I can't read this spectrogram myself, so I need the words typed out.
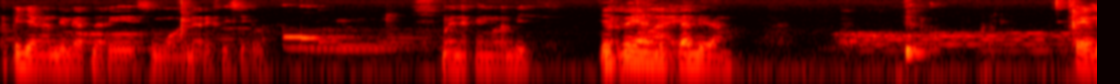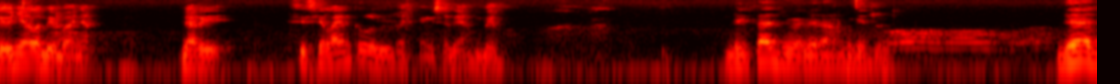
Tapi jangan dilihat dari semua dari fisik lah banyak yang lebih itu yang kita bilang. Value-nya lebih banyak. Dari sisi lain tuh lebih banyak yang bisa diambil. Dikta juga bilang begitu. Dia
